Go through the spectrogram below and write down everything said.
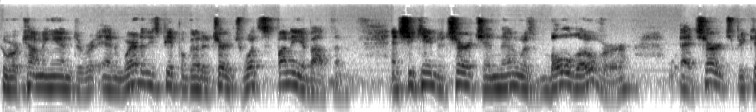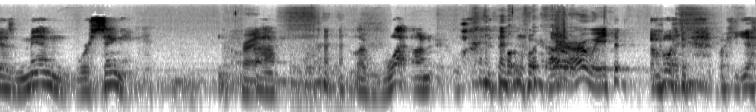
who were coming in to, re- and where do these people go to church? What's funny about them? And she came to church and then was bowled over at church because men were singing Right. Um, like what on? Where are we? yeah,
